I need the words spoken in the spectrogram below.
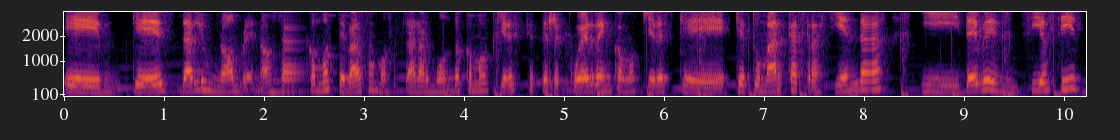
eh, que es darle un nombre, ¿no? O sea, cómo te vas a mostrar al mundo, cómo quieres que te recuerden, cómo quieres que, que tu marca trascienda y deben sí o sí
